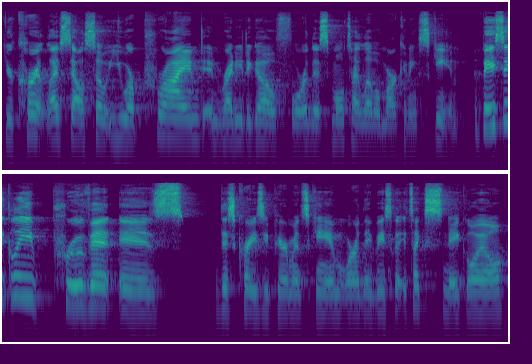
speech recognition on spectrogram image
your current lifestyle so you are primed and ready to go for this multi-level marketing scheme. Basically, Pruvit is this crazy pyramid scheme where they basically it's like snake oil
